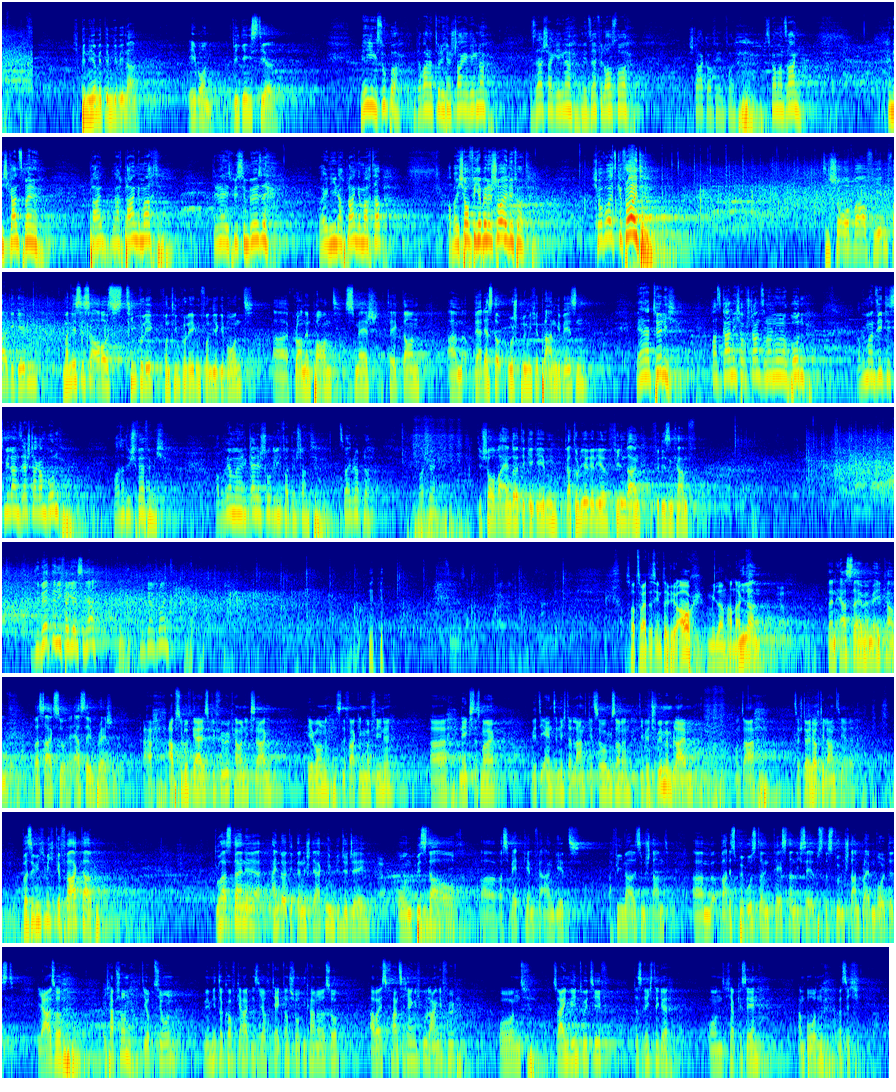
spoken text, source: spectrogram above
Ich bin hier mit dem Gewinner. Ebon, wie ging es dir? Mir ging es super. Da war natürlich ein starker Gegner, ein sehr starker Gegner mit sehr viel Ausdauer. Stark auf jeden Fall. Was kann man sagen? Nicht ganz meinen Plan, nach Plan gemacht, Trainer ist ein bisschen böse, weil ich nie nach Plan gemacht habe. Aber ich hoffe, ich habe eine Show geliefert. Ich hoffe, euch gefreut. Die Show war auf jeden Fall gegeben. Man ist es aus Teamkolleg von Teamkollegen von dir gewohnt. Äh, Ground and Pound, Smash, Takedown. Ähm, Wäre das der ursprüngliche Plan gewesen? Ja, natürlich. Fast gar nicht auf Stand, sondern nur noch Boden. Aber wie man sieht, ist Milan sehr stark am Boden. War es natürlich schwer für mich. Aber wir haben eine geile Show geliefert, den Stand. Zwei Grappler. War schön. Die Show war eindeutig gegeben. Gratuliere dir. Vielen Dank für diesen Kampf. Die Wette nicht vergessen, ja? Mit deinem Freund. So, zweites Interview auch. Milan Hanak. Milan, dein erster MMA-Kampf. Was sagst du? Erste Impression? Ah, absolut geiles Gefühl, kann man nichts sagen. Ebon ist eine fucking Maschine. Äh, nächstes Mal wird die Ente nicht an Land gezogen, sondern die wird schwimmen bleiben. Und da zerstöre ich auch die Landtiere. Was ich mich gefragt habe, du hast deine, eindeutig deine Stärken im BJJ und bist da auch, äh, was Wettkämpfe angeht, affiner als im Stand. Ähm, war das bewusst ein Test an dich selbst, dass du im Stand bleiben wolltest? Ja, also ich habe schon die Option mir im Hinterkopf gehalten, dass ich auch Takedowns shooten kann oder so. Aber es fand sich eigentlich gut angefühlt und es war irgendwie intuitiv das Richtige. Und ich habe gesehen am Boden, was ich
